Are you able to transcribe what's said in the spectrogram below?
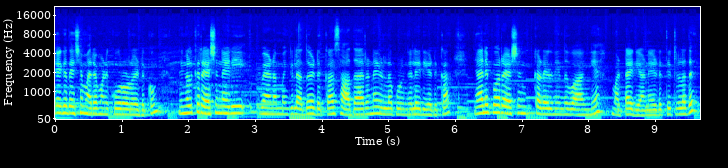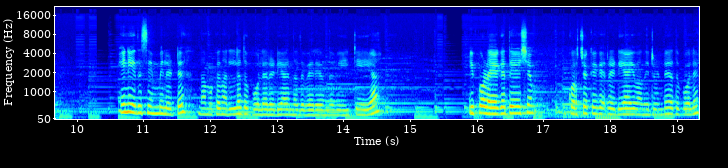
ഏകദേശം അരമണിക്കൂറോളം എടുക്കും. നിങ്ങൾക്ക് റേഷൻ അരി വേണമെങ്കിൽ അതും എടുക്കാം. സാധാരണയുള്ള പുഴുങ്ങലരി എടുക്കാം. ഞാനിപ്പോൾ റേഷൻ കടയിൽ നിന്ന് വാങ്ങിയ മട്ട അരിയാണ് എടുത്തിട്ടുള്ളത്. ഇനി ഇത് സിമ്മിലിട്ട് നമുക്ക് നല്ലതുപോലെ റെഡിയാകുന്നത് വരെ ഒന്ന് വെയിറ്റ് ചെയ്യാം. ഇപ്പോൾ ഏകദേശം കുറച്ചൊക്കെ റെഡിയായി വന്നിട്ടുണ്ട്. അതുപോലെ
